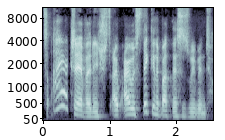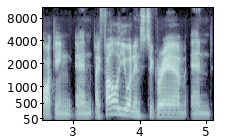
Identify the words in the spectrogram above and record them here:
So I actually have an interest. I, I was thinking about this as we've been talking, and I follow you on Instagram, and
